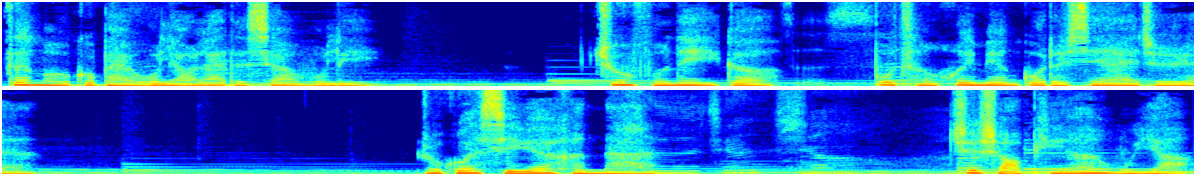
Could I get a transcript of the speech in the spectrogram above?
在某个百无聊赖的下午里，祝福那一个不曾会面过的心爱之人。如果喜悦很难，至少平安无恙。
